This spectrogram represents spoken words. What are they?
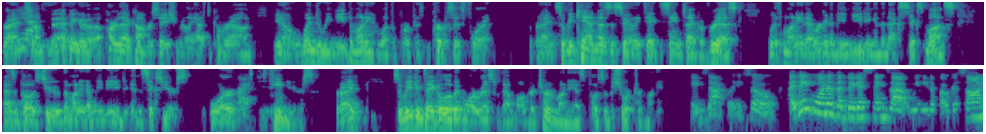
right? Yes. so i think a, a, part of that conversation really has to come around you know when do we need the money and what the purpose purpose is for it right? So we can't necessarily take the same type of risk with money that we're going to be needing in the next six months as opposed to the money that we need in six years or right. 16 years, right? So we can take a little bit more risk with that longer term money as opposed to the short term money. Exactly. So I think one of the biggest things that we need to focus on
